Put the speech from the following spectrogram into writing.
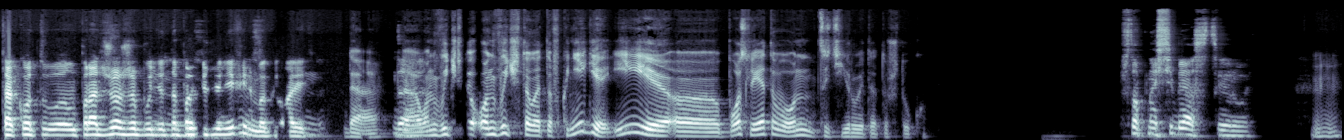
Так вот, он про Джорджа будет на протяжении фильма говорить. Да, Да. да, он вычитал, он вычитал это в книге, и э, после этого он цитирует эту штуку. Чтоб на себя ассоциировать. Мгм.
